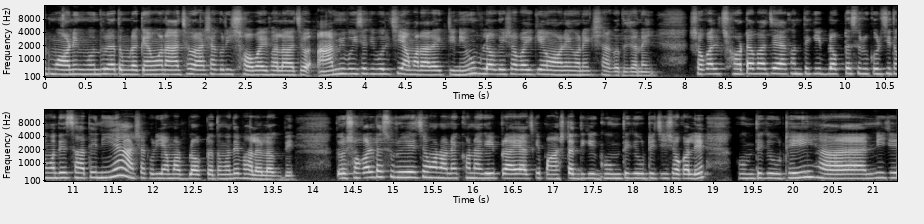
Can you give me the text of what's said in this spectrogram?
গুড মর্নিং বন্ধুরা, তোমরা কেমন আছো? আশা করি সবাই ভালো আছো। আমি বৈশাখী বলছি, আমার আর একটি নিউ ব্লগে সবাইকে অনেক অনেক স্বাগত জানাই। সকাল ছটা বাজে, এখন থেকেই ব্লগটা শুরু করছি তোমাদের সাথে নিয়ে। আশা করি আমার ব্লগটা তোমাদের ভালো লাগবে। তো সকালটা শুরু হয়েছে আমার অনেকক্ষণ আগেই, প্রায় আজকে পাঁচটার দিকে ঘুম থেকে উঠেছি সকালে। ঘুম থেকে উঠেই নিজে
